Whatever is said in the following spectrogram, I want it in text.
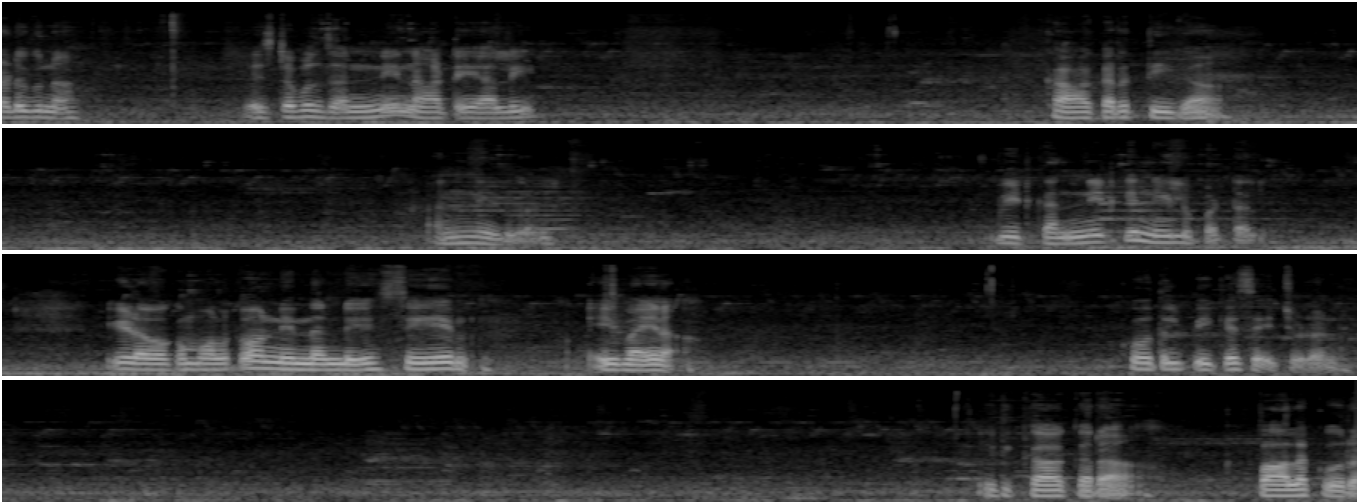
అడుగున వెజిటబుల్స్ అన్నీ నాటేయాలి. కాకర తీగ అన్నీ ఇదిగోండి. వీటికి అన్నిటికీ నీళ్ళు పట్టాలి. ఈడ ఒక మొలక ఉండిందండి సేమ్ ఏమైనా కోతులు పీకేసేయి చూడండి. ఇది కాకర పాలకూర.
